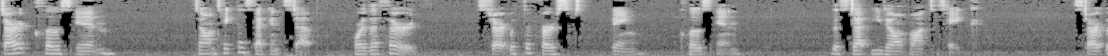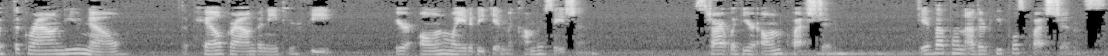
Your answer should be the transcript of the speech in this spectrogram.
"Start close in. Don't take the second step or the third. Start with the first thing, close in. The step you don't want to take. Start with the ground you know. the pale ground beneath your feet, your own way to begin the conversation. Start with your own question. Give up on other people's questions.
